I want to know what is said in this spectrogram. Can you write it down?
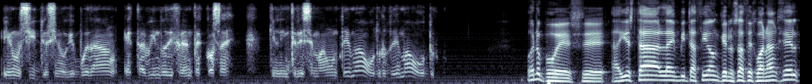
en un sitio, sino que puedan estar viendo diferentes cosas que le interese más un tema, otro tema, otro. Bueno, pues eh, ahí está la invitación que nos hace Juan Ángel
